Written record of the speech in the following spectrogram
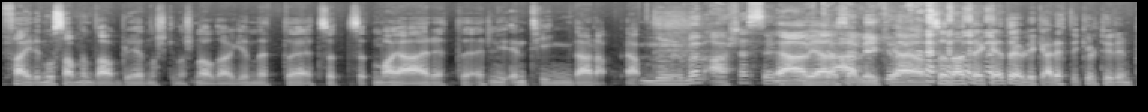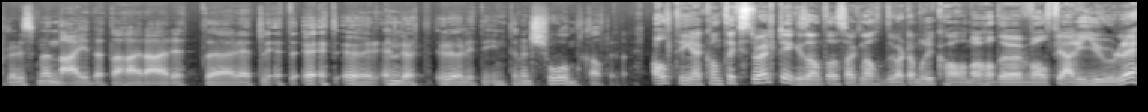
feire noe sammen. Da blir den norske nasjonaldagen et, et 17. mai er et, en ting der, da. Ja. Nordmenn er seg selv ja, vi er selv ærlige. ja, ja. Så da tenker jeg et øyeblikk, Er dette kulturimperialisme? Nei, dette her er en ørliten intervensjon, kalte vi det. Allting er kontekstuelt. ikke sant? Altså, hadde du vært amerikaner og hadde valgt 4. juli,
